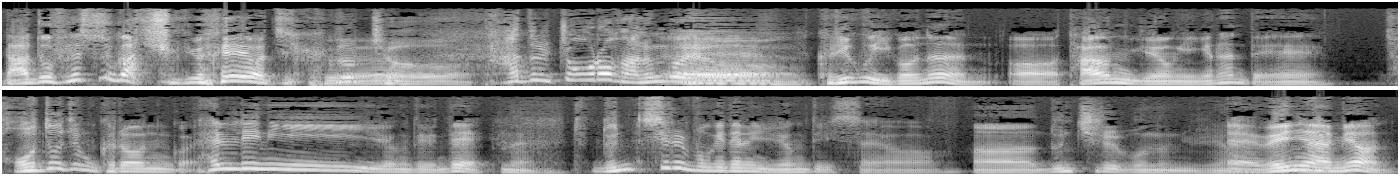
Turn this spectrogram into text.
나도 횟수가 중요해요, 지금. 그렇죠. 다들 쪼러 가는 거예요. 네. 그리고 이거는 어, 다음 유형이긴 한데 저도 좀 그런 거 헬리니 유형들인데 네. 좀 눈치를 보게 되는 유형들이 있어요. 아 눈치를 보는 유형. 네, 왜냐하면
